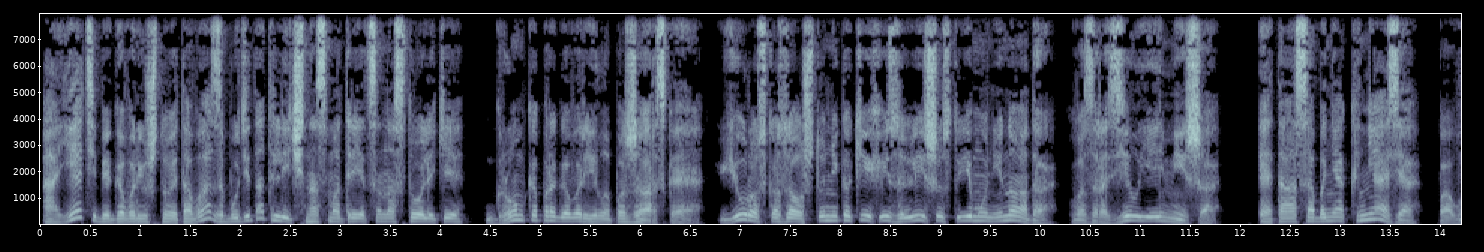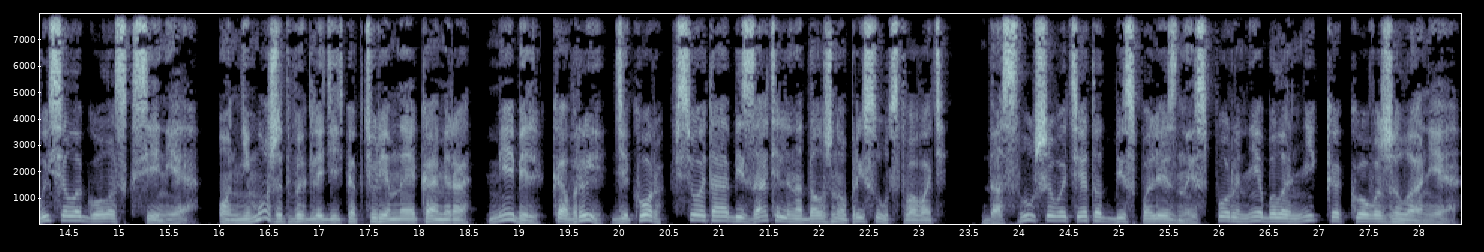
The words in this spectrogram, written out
«А я тебе говорю, что эта ваза будет отлично смотреться на столике», — громко проговорила Пожарская. «Юра сказал, что никаких излишеств ему не надо», — возразил ей Миша. «Это особняк князя», — повысила голос Ксения. «Он не может выглядеть как тюремная камера. Мебель, ковры, декор — все это обязательно должно присутствовать». Дослушивать этот бесполезный спор не было никакого желания.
